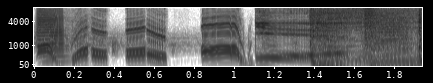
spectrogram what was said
Oh, yeah.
